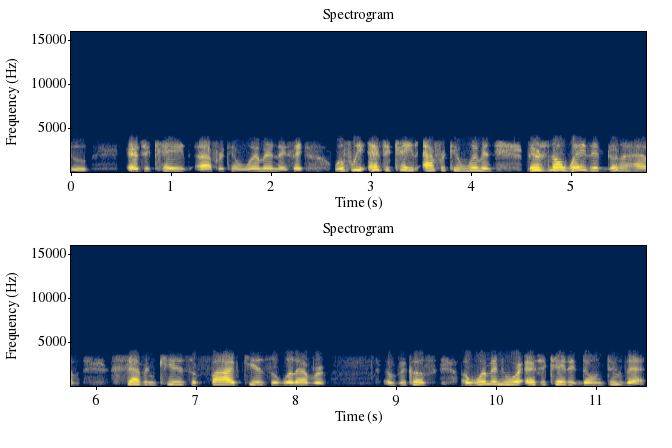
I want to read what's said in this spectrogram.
to educate African women. They say, well, if we educate African women, there's no way they're going to have seven kids or five kids or whatever, because uh, women who are educated don't do that.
